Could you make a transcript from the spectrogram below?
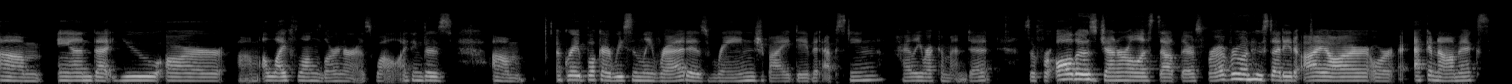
Um, and that you are um, a lifelong learner as well. I think there's um, a great book I recently read is Range by David Epstein. Highly recommend it. So for all those generalists out there, for everyone who studied IR or economics,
